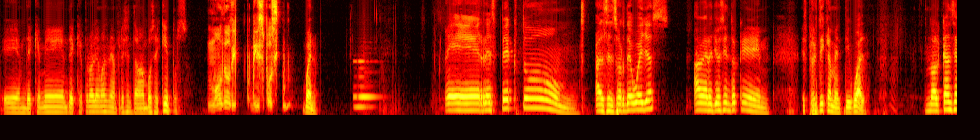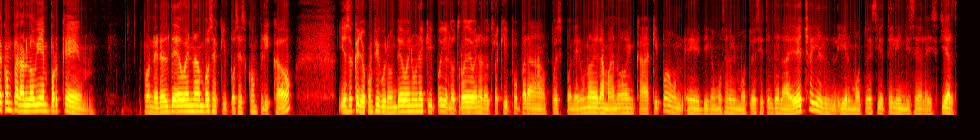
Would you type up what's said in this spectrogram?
eh, de qué me, de qué problemas me han presentado ambos equipos. Modo. di- Dispositivo. Bueno. Eh, respecto al sensor de huellas, a ver, yo siento que es prácticamente igual. No alcancé a compararlo bien porque poner el dedo en ambos equipos es complicado. Y eso que yo configuré un dedo en un equipo y el otro dedo en el otro equipo para pues poner uno de la mano en cada equipo, eh, digamos en el Moto E7 el de la derecha y el, y el Moto E7 el índice de la izquierda.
